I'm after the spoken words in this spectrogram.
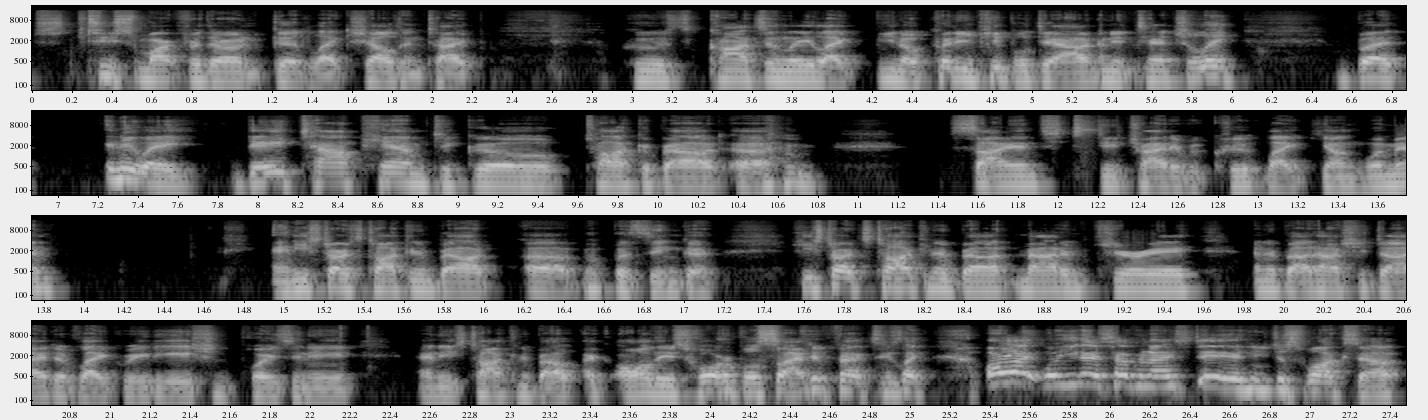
too smart for their own good, like Sheldon type, who's constantly like you know putting people down unintentionally. But anyway, they tap him to go talk about um, science to try to recruit like young women. And he starts talking about uh, Bazinga. He starts talking about Madame Curie and about how she died of like radiation poisoning. And he's talking about like all these horrible side effects. He's like, "All right, well, you guys have a nice day," and he just walks out.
